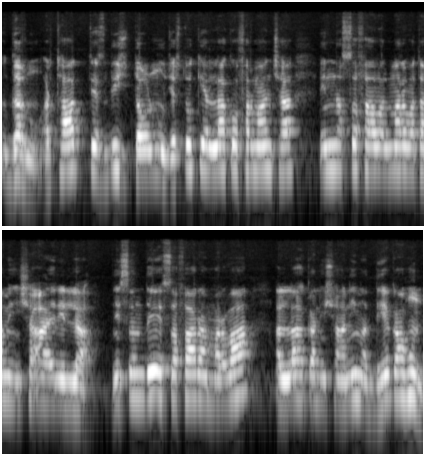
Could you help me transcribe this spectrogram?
गर्नु। अर्थात त्यस बीच दौड्नु। जस्तो कि अल्लाहको फरमान छ इन सफ़ा वल मरवत मिन शाइरिल्लाह। निसंदेह सफ़ा र मरवा अल्लाह का निशानी मध्य का हुन्।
